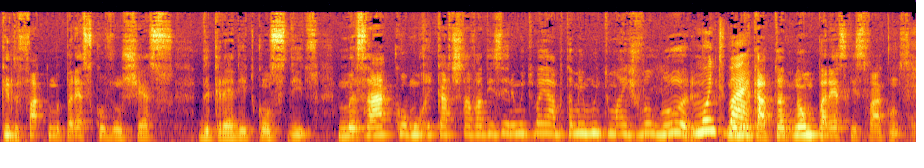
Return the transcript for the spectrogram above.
que de facto me parece que houve um excesso de crédito concedido. Mas há, como o Ricardo estava a dizer, e muito bem, há também muito mais valor muito no bem. mercado. Portanto, não me parece que isso vá acontecer.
